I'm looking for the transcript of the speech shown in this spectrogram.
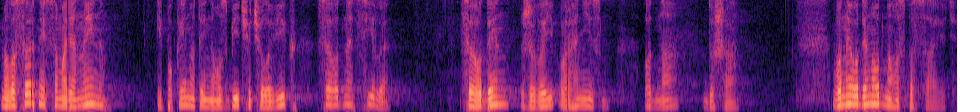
Милосердний самарянин і покинутий на узбіччі чоловік це одне ціле, це один живий організм, одна душа. Вони один одного спасають,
